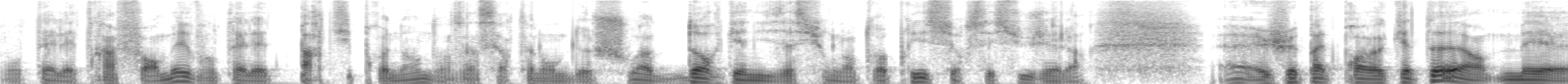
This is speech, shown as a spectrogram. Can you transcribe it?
vont-elles être informées, vont-elles être partie prenante dans un certain nombre de choix d'organisation de l'entreprise sur ces sujets-là. je ne vais pas être provocateur, mais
